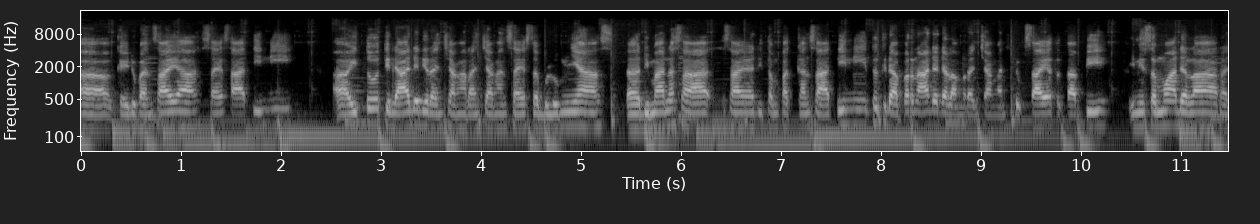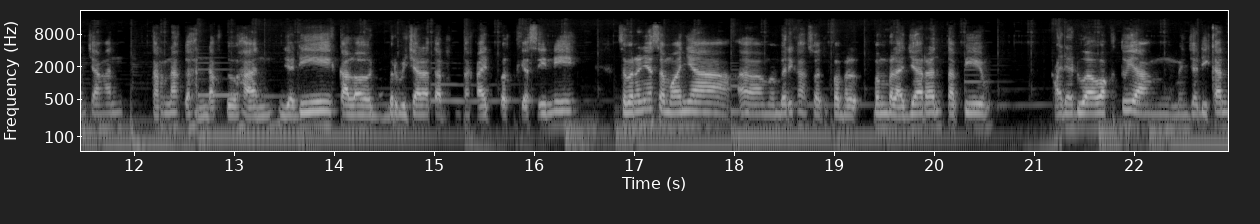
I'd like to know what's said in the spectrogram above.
uh, kehidupan saya saya saat ini uh, itu tidak ada di rancangan-rancangan saya sebelumnya. Uh, di mana saat saya ditempatkan saat ini itu tidak pernah ada dalam rancangan hidup saya. Tetapi ini semua adalah rancangan karena kehendak Tuhan. Jadi kalau berbicara ter terkait podcast ini sebenarnya semuanya uh, memberikan suatu pembelajaran. Tapi ada dua waktu yang menjadikan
